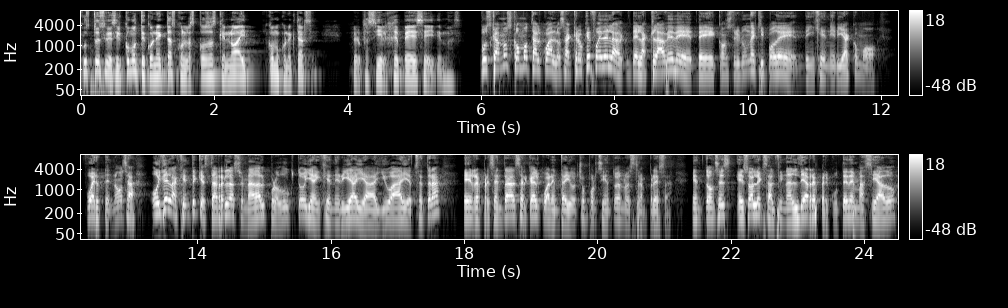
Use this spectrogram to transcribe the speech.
justo eso decir, ¿cómo te conectas con las cosas que no hay cómo conectarse? Pero pues así, el GPS y demás. Buscamos cómo tal cual, o sea, creo que fue de la, de la clave de, de construir un equipo de, de ingeniería como fuerte, ¿no? O sea, hoy de la gente que está relacionada al producto y a ingeniería y a UI, etcétera, eh, representa cerca del 48% de nuestra empresa. Entonces, eso, Alex, al final del día repercute demasiado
